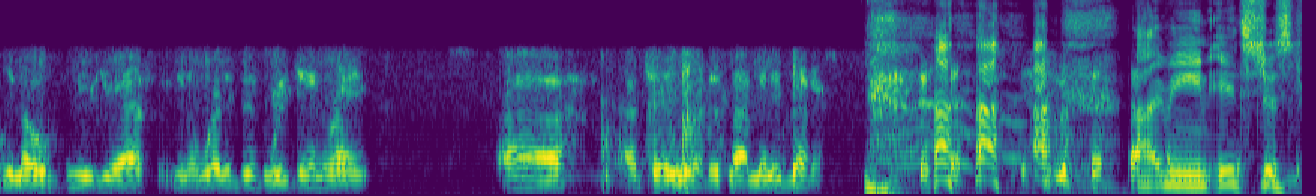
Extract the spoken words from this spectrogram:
you know, you you ask, you know, where did this weekend rank? Uh, I tell you what, there's not many better. I mean, it's just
